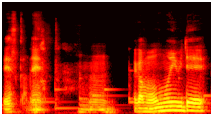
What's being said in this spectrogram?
ですかねうん、だからもう思い入れ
